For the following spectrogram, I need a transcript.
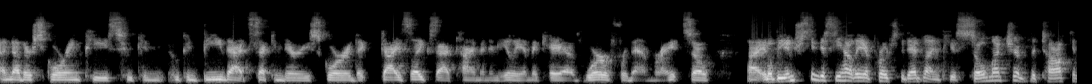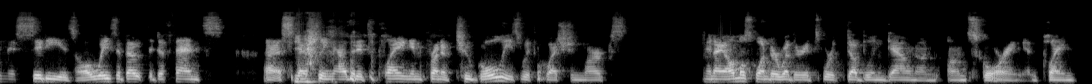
another scoring piece who can who can be that secondary scorer that guys like Zach Hyman and Ilya Mikheyev were for them, right? So uh, it'll be interesting to see how they approach the deadline because so much of the talk in this city is always about the defense uh, especially yeah. now that it's playing in front of two goalies with question marks. And I almost wonder whether it's worth doubling down on on scoring and playing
